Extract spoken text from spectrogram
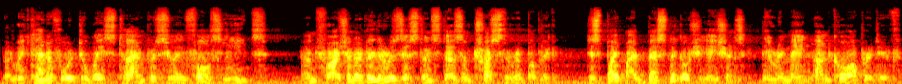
But we can't afford to waste time pursuing false leads. Unfortunately, the Resistance doesn't trust the Republic. Despite my best negotiations, they remain uncooperative.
